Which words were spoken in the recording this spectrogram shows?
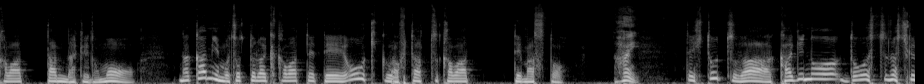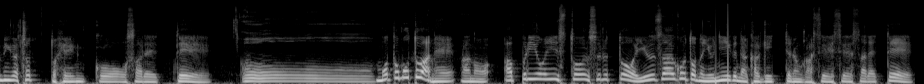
変わったんだけども、中身もちょっとだけ変わってて、大きくは2つ変わってますと。はい。で、一つは、鍵の導出の仕組みがちょっと変更されて。もともとはね、あのアプリをインストールすると、ユーザーごとのユニークな鍵っていうのが生成されて、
